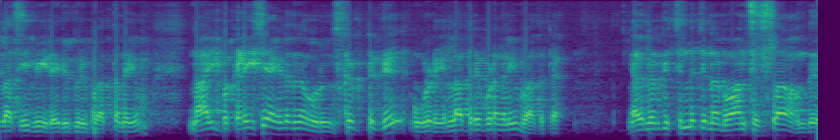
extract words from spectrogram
எல்லா சிபிஐ டைரி குறிப்பு அத்தனையும் நான் இப்போ கடைசியாக எழுதின ஒரு ஸ்கிரிப்டுக்கு உங்களுடைய எல்லா திரைப்படங்களையும் பார்த்துட்டேன். அதில் இருக்க சின்ன சின்ன நுவான்சஸ்லாம் வந்து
